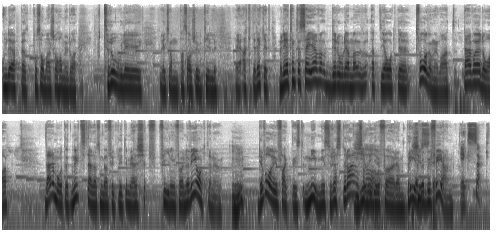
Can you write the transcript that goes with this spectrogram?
om det är öppet på sommaren, så har man ju då otrolig liksom, passage ut till eh, akterdäcket. Men det jag tänkte säga, det roliga med att jag åkte två gånger var att där var jag då Däremot ett nytt ställe som jag fick lite mer feeling för när vi åkte nu. Mm. Det var ju faktiskt Mimmis restaurang som Ja, ligger i fören bredvid just det. buffén. Exakt.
